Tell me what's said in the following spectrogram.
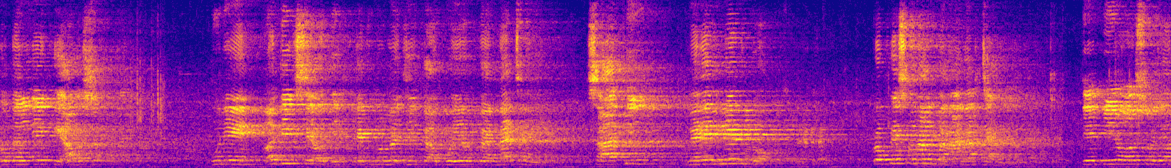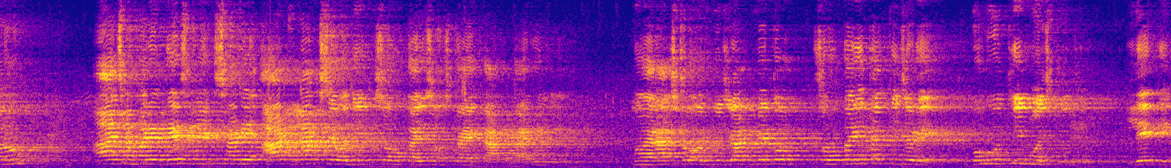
बदलने की आवश्यकता है उन्हें अधिक से अधिक टेक्नोलॉजी का उपयोग करना चाहिए साथ ही मैनेजमेंट को प्रोफेशनल बनाना चाहिए। देवियों और स्वजनों आज हमारे देश में साढ़े आठ लाख से अधिक सहकारी संस्थाएँ काम कर रही है। महाराष्ट्र और गुजरात में तो सहकारिता की जड़ें बहुत ही मज़बूत है। लेकिन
